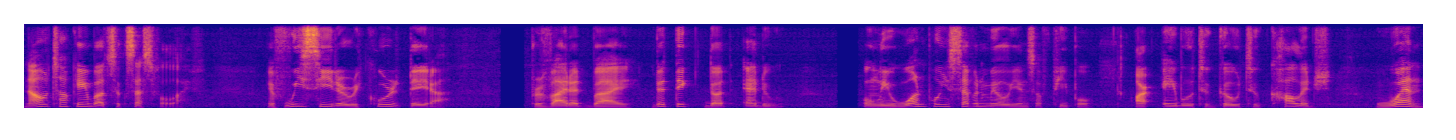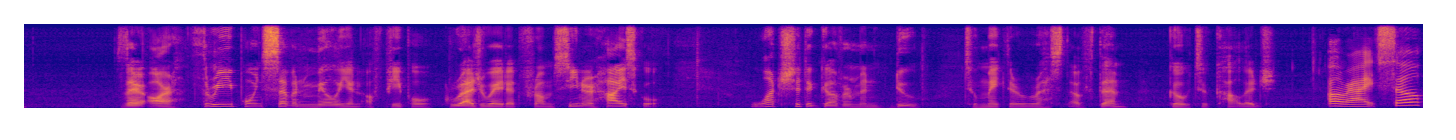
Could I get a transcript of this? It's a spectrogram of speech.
now talking about successful life. If we see the recorded data provided by detik.edu, only 1.7 millions of people are able to go to college when there are 3.7 million of people graduated from senior high school. What should the government do to make the rest of them go to college? Alright, so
